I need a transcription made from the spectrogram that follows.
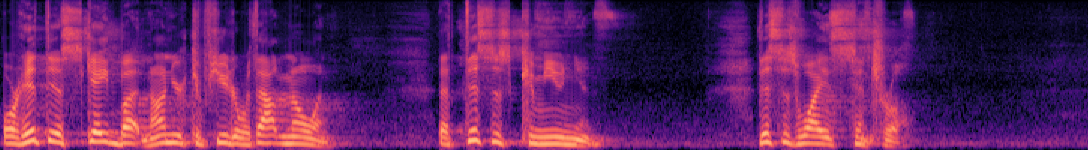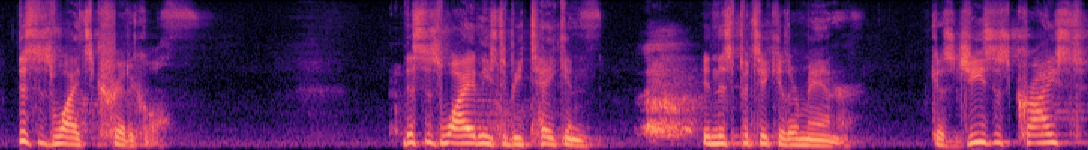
or hit the escape button on your computer without knowing that this is communion. This is why it's central. This is why it's critical. This is why it needs to be taken in this particular manner. Because Jesus Christ,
